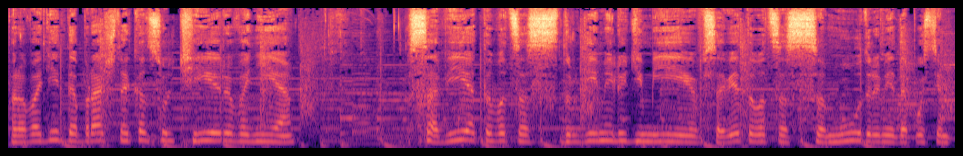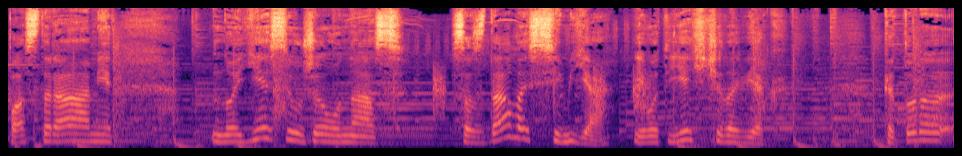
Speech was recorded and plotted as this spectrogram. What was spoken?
проводить добрачное консультирование, советоваться с другими людьми, советоваться с мудрыми, допустим, пасторами. Но если уже у нас создалась семья, и вот есть человек – которая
